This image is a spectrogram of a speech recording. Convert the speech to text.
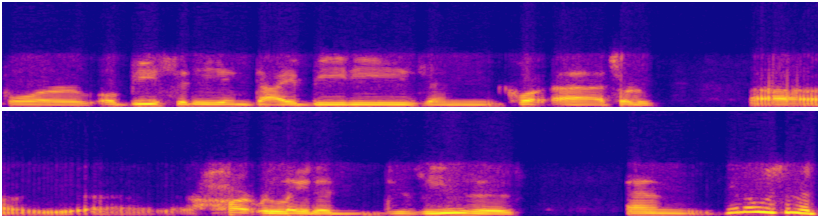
for obesity and diabetes and uh, sort of uh, heart related diseases. And you know it was in the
